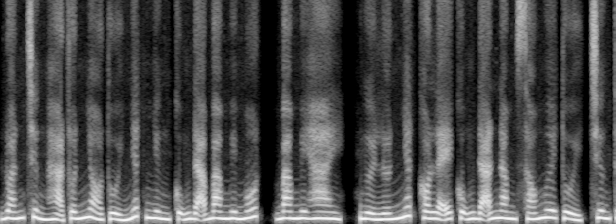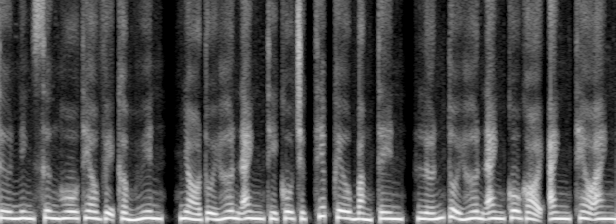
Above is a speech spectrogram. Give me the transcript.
đoán chừng Hạ Tuấn nhỏ tuổi nhất nhưng cũng đã 31, 32, người lớn nhất có lẽ cũng đã 5-60 tuổi, Trương Tư Ninh xưng hô theo vệ cẩm huyên, nhỏ tuổi hơn anh thì cô trực tiếp kêu bằng tên, lớn tuổi hơn anh cô gọi anh theo anh.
